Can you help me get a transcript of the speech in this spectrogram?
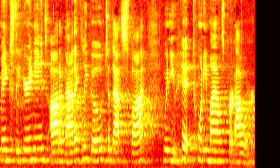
makes the hearing aids automatically go to that spot when you hit 20 miles per hour.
